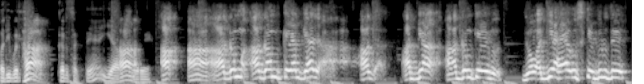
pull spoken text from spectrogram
परिवर्तन हाँ। कर सकते हैं ये आप हाँ। आ- हाँ आगम आगम के आग- आज्ञा आगम के जो आज्ञा है उसके विरुद्ध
